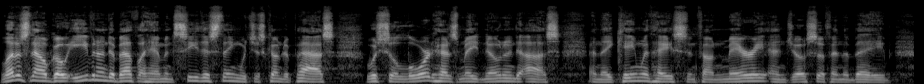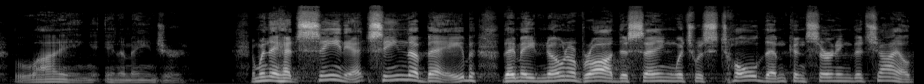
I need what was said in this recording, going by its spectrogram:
Let us now go even unto Bethlehem and see this thing which has come to pass, which the Lord has made known unto us. And they came with haste and found Mary and Joseph and the babe lying in a manger. And when they had seen it, seen the babe, they made known abroad the saying which was told them concerning the child.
